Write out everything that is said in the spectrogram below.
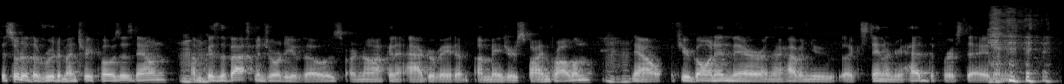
the sort of the rudimentary poses down because um, mm-hmm. um, the vast majority of those are not going to aggravate a, a, major spine problem. Mm-hmm. Now, if you're going in there and they're having you like stand on your head the first day, then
